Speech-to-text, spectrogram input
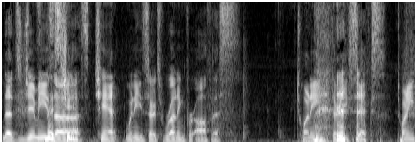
that's Jimmy's Nice uh, chant. chant when he starts running for office. Twenty thirty six. 20,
